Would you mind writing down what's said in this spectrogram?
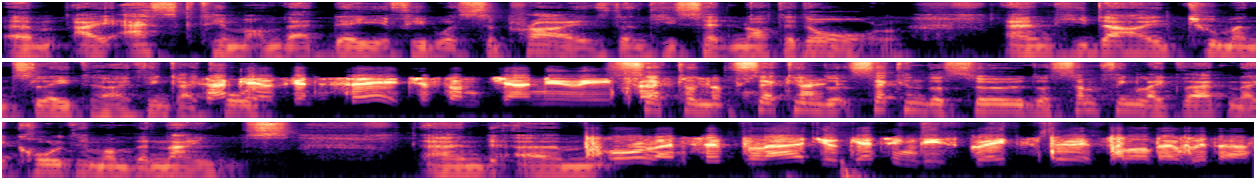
Um, I asked him on that day if he was surprised, and he said not at all. And he died two months later. I think I Exactly, called I was going to say, just on January second, second, second or third or something like that, and I called him on the 9th. And um, Paul, I'm so glad you're getting these great spirits while they're with us.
